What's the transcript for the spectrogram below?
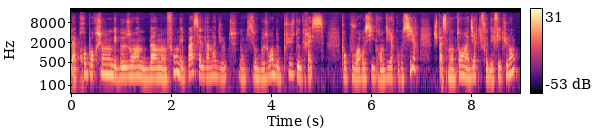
La proportion des besoins d'un enfant n'est pas celle d'un adulte. Donc, ils ont besoin de plus de graisse pour pouvoir aussi grandir, grossir. Je passe mon temps à dire qu'il faut des féculents,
